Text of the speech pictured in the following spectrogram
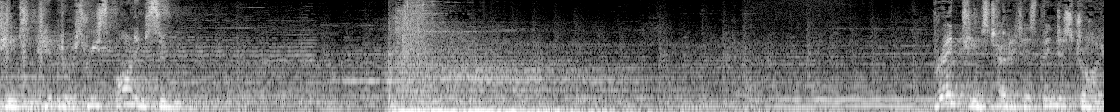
Team's inhibitors respawning soon. Red Team's turret has been destroyed.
